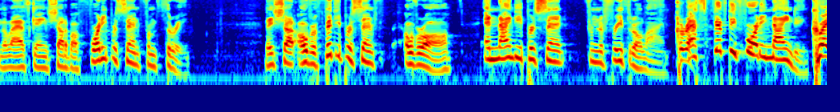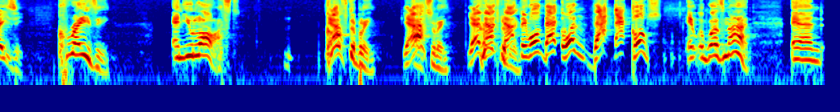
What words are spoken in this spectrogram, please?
in the last game, shot about 40% from three. They shot over 50% overall and 90% from the free throw line. Correct. That's 50, 40, 90. Crazy. Crazy. And you lost. Comfortably. Yeah. Actually. Yeah, not, not they won't that wasn't that that close. It it was not. And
